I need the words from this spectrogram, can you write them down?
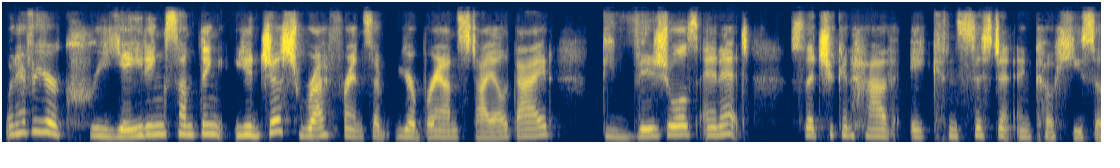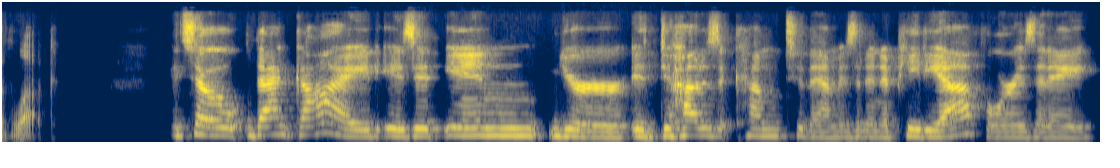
whenever you're creating something, you just reference a, your brand style guide, the visuals in it, so that you can have a consistent and cohesive look. And so that guide, is it in your, how does it come to them? Is it in a PDF or is it a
